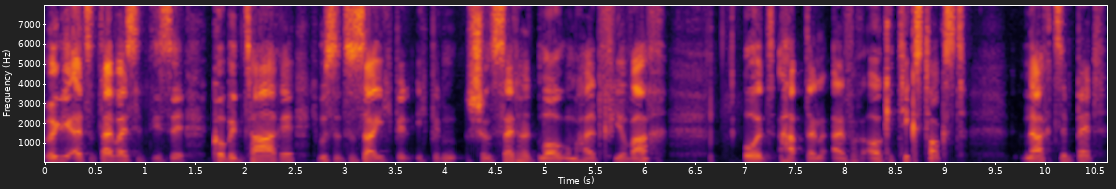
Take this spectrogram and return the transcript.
Wirklich, also teilweise diese Kommentare, ich muss dazu sagen, ich bin, ich bin schon seit heute Morgen um halb vier wach und hab dann einfach auch getixtoxt nachts im Bett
